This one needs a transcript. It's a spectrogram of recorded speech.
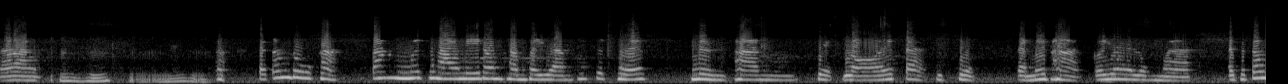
ได้แต่ต้องดูค่ะ ตั้งเมื่อเช้านี้ต้องทำพยายามที่จะเทสหนึ่งพันเจ็ดร้อยแปดสิบเจ็ดแต่ไม่ผ่านก็ย่อลงมา อาจจะต้อง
